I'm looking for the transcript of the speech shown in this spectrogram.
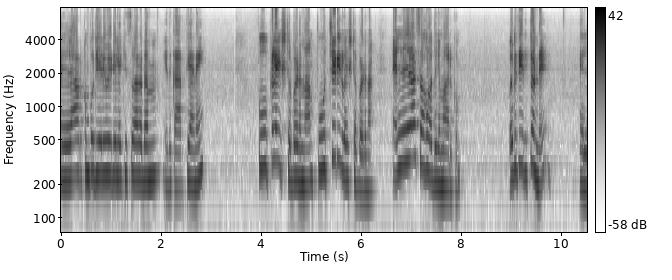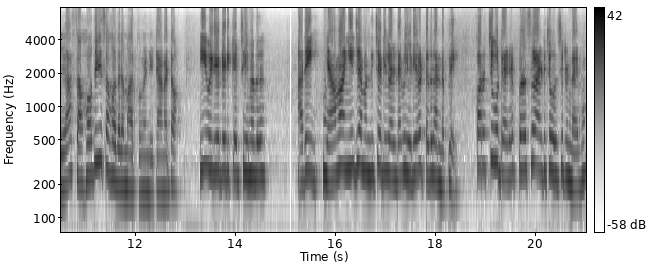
എല്ലാവർക്കും പുതിയൊരു വീഡിയോയിലേക്ക് സ്വാഗതം. ഇത് കാർത്തിയാണേ. പൂക്കളെ ഇഷ്ടപ്പെടുന്ന പൂച്ചെടികളെ ഇഷ്ടപ്പെടുന്ന എല്ലാ സഹോദരിമാർക്കും. ഒരു തിരുത്തുണ്ട്. എല്ലാ സഹോദരി സഹോദരന്മാർക്കും വേണ്ടിയിട്ടാണ് കേട്ടോ ഈ വീഡിയോ ഡെഡിക്കേറ്റ് ചെയ്യുന്നത്. അതെ ഞാൻ വാങ്ങിയ ജമന്തി ചെടികളുടെ വീഡിയോ ഇട്ടത് കണ്ടപ്പോഴേ കുറച്ച് കൂട്ടുകാരെ പേഴ്സണലായിട്ട് ചോദിച്ചിട്ടുണ്ടായിരുന്നു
